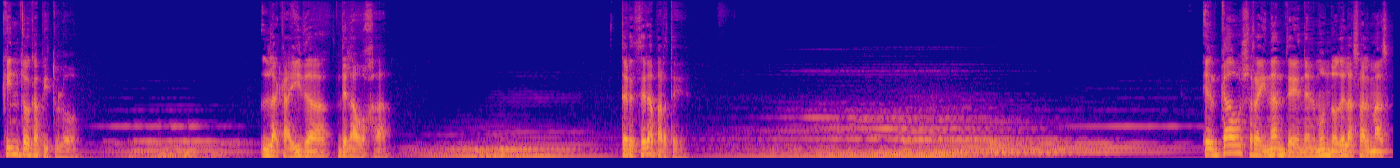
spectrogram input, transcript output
Quinto capítulo. La caída de la hoja. Tercera parte. El caos reinante en el mundo de las almas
